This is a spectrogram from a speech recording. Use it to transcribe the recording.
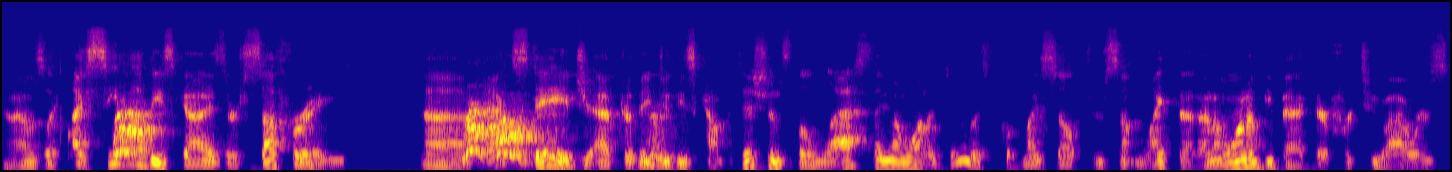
And I was like, I see how these guys are suffering uh, backstage after they do these competitions. The last thing I want to do is put myself through something like that. I don't want to be back there for two hours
